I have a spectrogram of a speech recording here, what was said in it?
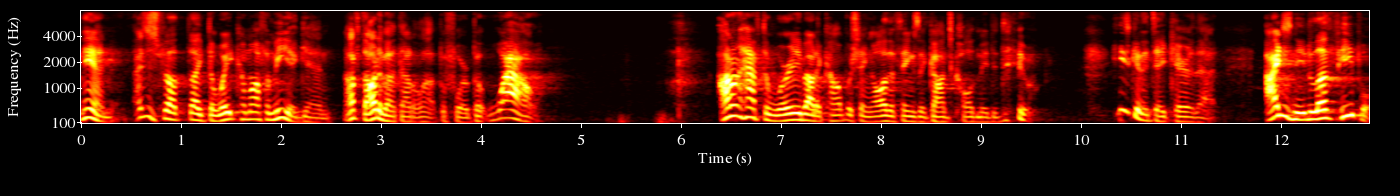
man, I just felt like the weight come off of me again. I've thought about that a lot before, but wow. I don't have to worry about accomplishing all the things that God's called me to do. He's going to take care of that. I just need to love people.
